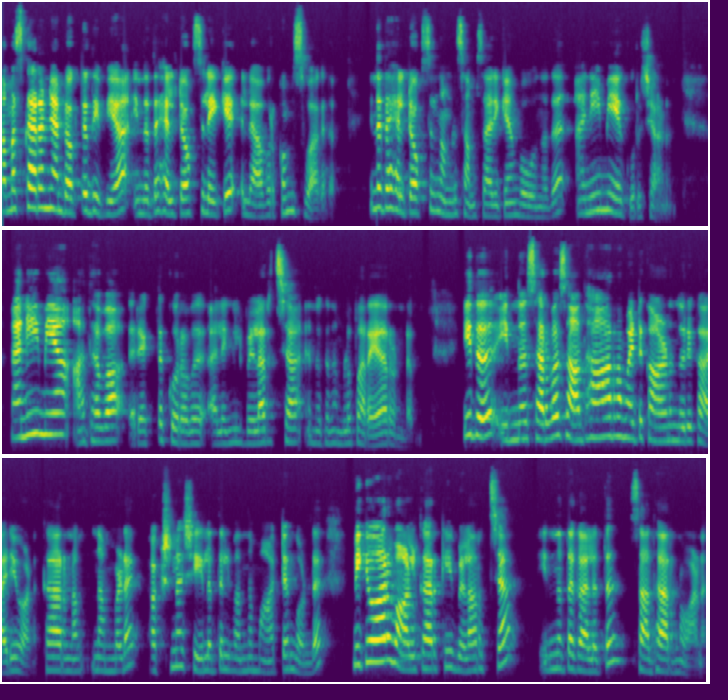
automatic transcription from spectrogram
നമസ്കാരം ഞാൻ ഡോക്ടർ ദിവ്യ. ഇന്നത്തെ ഹെൽത്ത് ടോക്സിലേക്ക് എല്ലാവർക്കും സ്വാഗതം. ഇന്നത്തെ ഹെൽത്ത് ടോക്സിൽ നമ്മൾ സംസാരിക്കാൻ പോകുന്നത് അനീമിയെ കുറിച്ചാണ് അനീമിയ അഥവാ രക്തക്കുറവ് അല്ലെങ്കിൽ വിളർച്ച എന്നൊക്കെ നമ്മൾ പറയാറുണ്ട്. ഇത് ഇന്ന് സർവസാധാരണമായിട്ട് കാണുന്ന ഒരു കാര്യമാണ്. കാരണം നമ്മുടെ ഭക്ഷണശീലത്തിൽ വന്ന മാറ്റം കൊണ്ട് മിക്കവാറും ആൾക്കാർക്ക് ഈ വിളർച്ച ഇന്നത്തെ കാലത്ത് സാധാരണമാണ്.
